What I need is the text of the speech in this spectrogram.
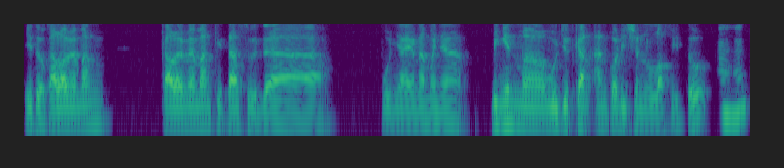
Itu kalau memang kalau memang kita sudah punya yang namanya ingin mewujudkan unconditional love itu, Mhm.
